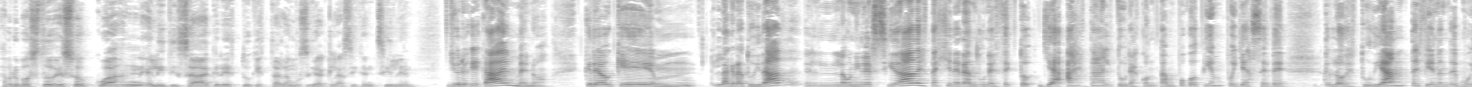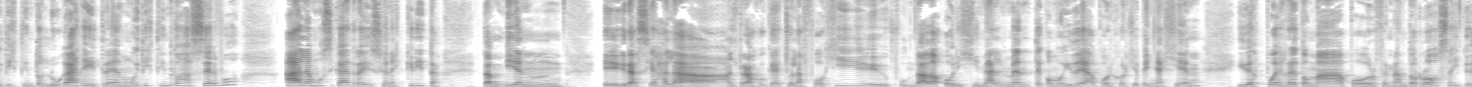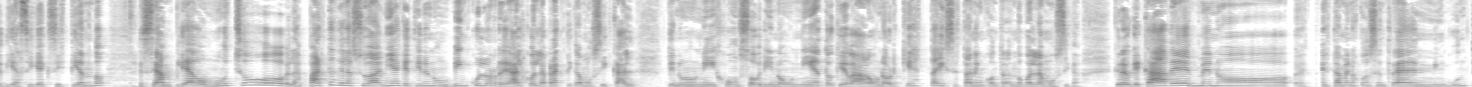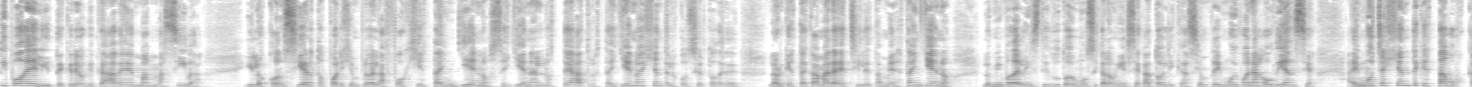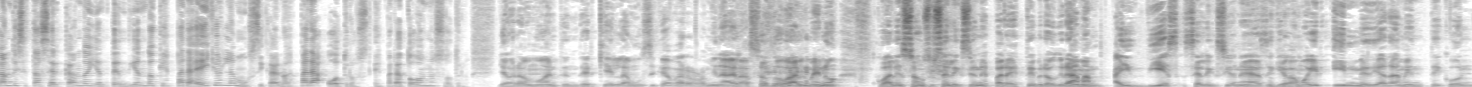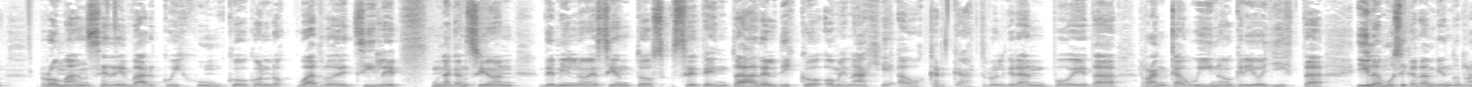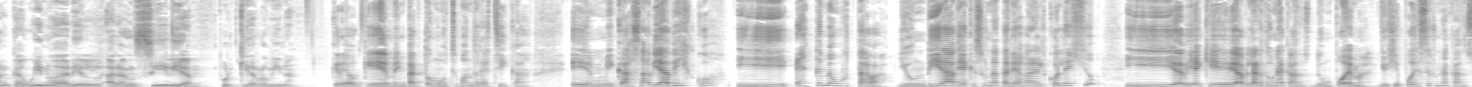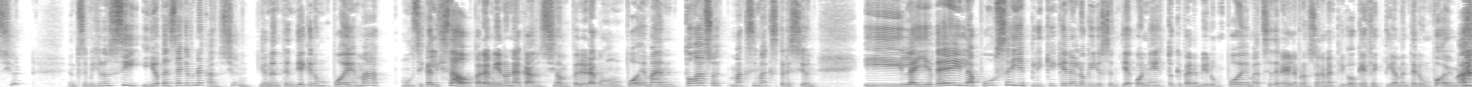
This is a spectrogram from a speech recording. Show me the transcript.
A propósito de eso, ¿cuán elitizada crees tú que está la música clásica en Chile? Yo creo que cada vez menos. Creo que mm, la gratuidad en la universidad está generando un efecto ya a estas alturas, con tan poco tiempo ya se ve. Los estudiantes vienen de muy distintos lugares y traen muy distintos acervos a la música de tradición escrita. También eh, gracias al trabajo que ha hecho la FOGI, fundada originalmente como idea por Jorge Peñajén y después retomada por Fernando Rosa y que hoy día sigue existiendo, se ha ampliado mucho las partes de la ciudadanía que tienen un vínculo real con la práctica musical. Tienen un hijo, un sobrino, un nieto que va a una orquesta y se están encontrando con la música. Creo que cada vez menos, está menos concentrada en ningún tipo de élite, creo que cada vez es más masiva y los conciertos, por ejemplo, de la FOGI están llenos, se llenan los teatros, está lleno de gente, los conciertos de la Orquesta de Cámara de Chile también están llenos, lo mismo del Instituto de Música de la Universidad Católica, siempre hay muy buenas audiencias. Hay mucha gente que está buscando y se está acercando y entendiendo que es para ellos la música, no es para otros, es para todos nosotros. Y ahora vamos a entender qué es la música para Romina de la Soto, o al menos cuáles son sus selecciones para este programa. Hay 10 selecciones, así que vamos a ir inmediatamente con Romance de Barco y Junco con los cuatro de Chile, una canción de 1970 del disco Homenaje a Óscar Castro, el gran poeta rancagüino, criollista, y la música también de un rancagüino, Ariel Arancibia. ¿Por qué, Romina? Creo que me impactó mucho cuando era chica. En mi casa había discos y este me gustaba. Y un día había que hacer una tarea para el colegio y había que hablar de, una de un poema. Yo dije, ¿puede ser una canción? Entonces me dijeron sí, y yo pensé que era una canción. Yo no entendía que era un poema musicalizado. Para mí era una canción, pero era como un poema en toda su máxima expresión. Y la llevé y la puse y expliqué qué era lo que yo sentía con esto, que para mí era un poema, etc. Y la profesora me explicó que efectivamente era un poema.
